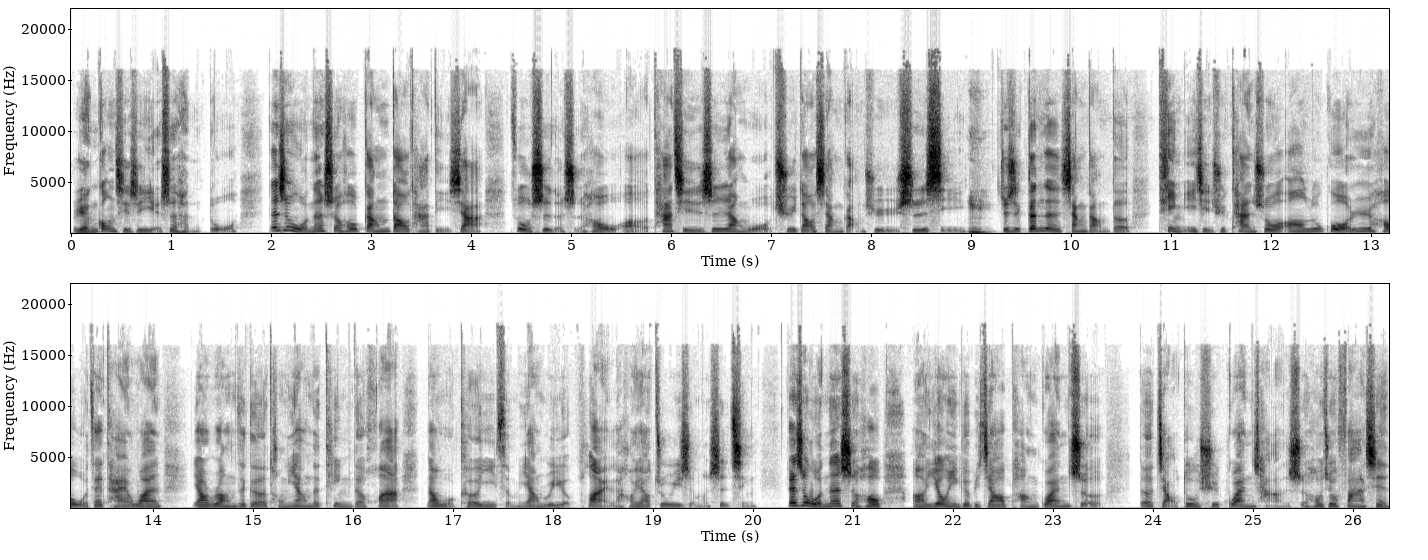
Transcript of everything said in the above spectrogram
员工其实也是很多。但是我那时候刚到他底下做事的时候，呃，他其实是让我去到香港去实习，嗯，就是跟着香港的 team 一起去看说，说哦，如果日后我在台湾要 run 这个同样的 team 的话，那我可以怎么样 reapply，然后要注意什么事情。但是我那时候呃用一个比较旁观者的角度去观察的时候，就发现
